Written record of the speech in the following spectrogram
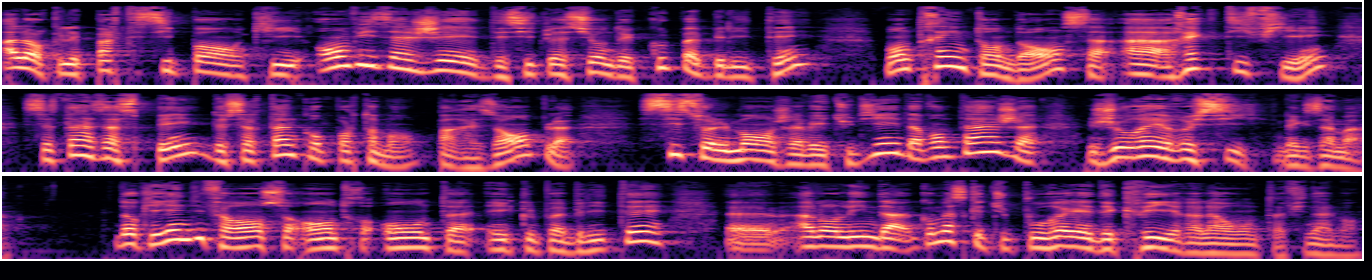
Alors que les participants qui envisageaient des situations de culpabilité montraient une tendance à rectifier certains aspects de certains comportements. Par exemple, si seulement j'avais étudié davantage, j'aurais réussi l'examen. Donc il y a une différence entre honte et culpabilité. Euh, alors Linda, comment est-ce que tu pourrais décrire la honte finalement?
